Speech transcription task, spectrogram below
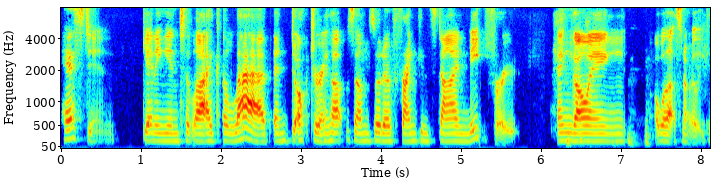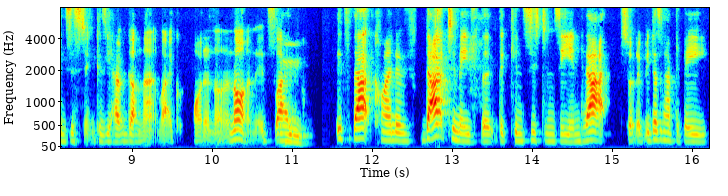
Heston getting into like a lab and doctoring up some sort of Frankenstein meat fruit and going, oh, well, that's not really consistent because you haven't done that like on and on and on. It's like, Mm. it's that kind of, that to me is the, the consistency in that sort of, it doesn't have to be,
